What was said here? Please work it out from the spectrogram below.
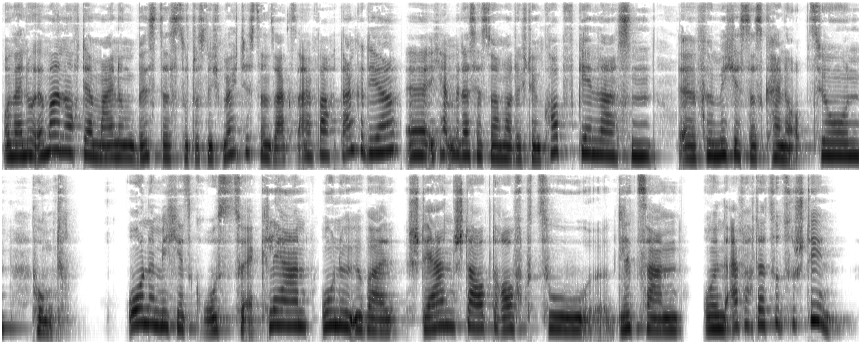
Und wenn du immer noch der Meinung bist, dass du das nicht möchtest, dann sagst einfach, danke dir, äh, ich habe mir das jetzt nochmal durch den Kopf gehen lassen. Äh, für mich ist das keine Option. Punkt ohne mich jetzt groß zu erklären, ohne überall Sternenstaub drauf zu äh, glitzern und einfach dazu zu stehen.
